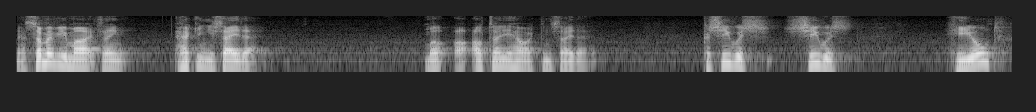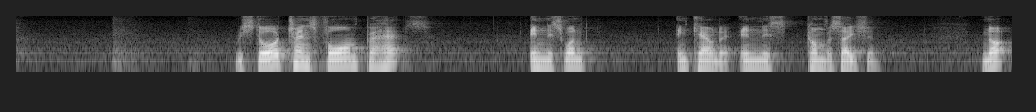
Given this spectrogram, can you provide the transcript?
Now, some of you might think, how can you say that? Well, I'll tell you how I can say that. Because she was, she was healed, restored, transformed, perhaps, in this one encounter, in this conversation. Not,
